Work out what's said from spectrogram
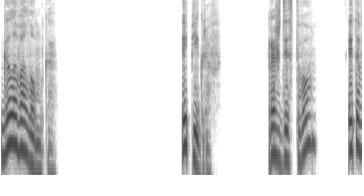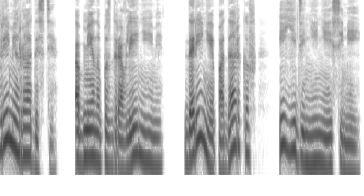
Головоломка. Эпиграф. Рождество — это время радости, обмена поздравлениями, дарения подарков и единения семей.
